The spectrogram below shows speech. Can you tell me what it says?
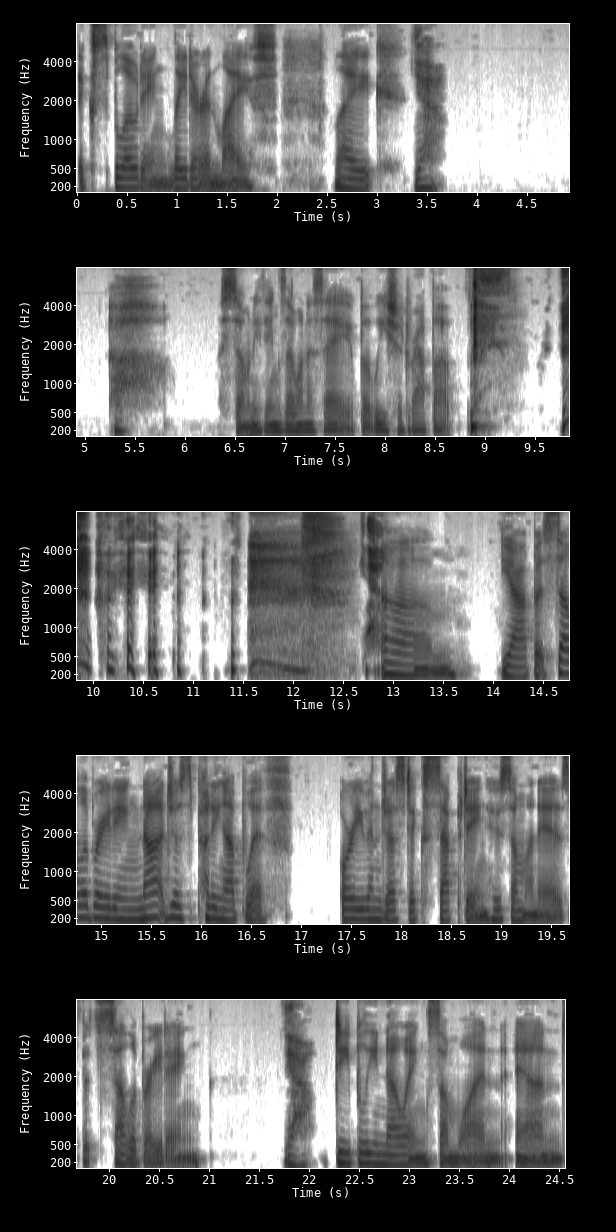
exploding later in life. Like, yeah Oh, so many things I want to say, but we should wrap up. okay. yeah. Um, yeah, but celebrating, not just putting up with or even just accepting who someone is, but celebrating. Yeah. Deeply knowing someone and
